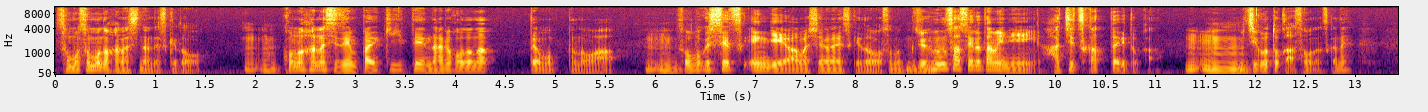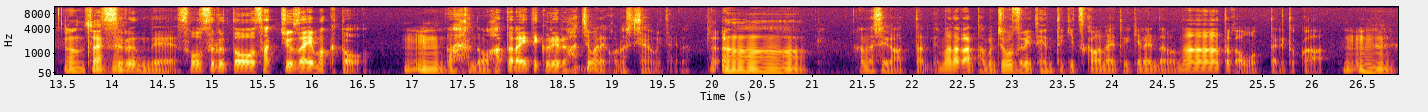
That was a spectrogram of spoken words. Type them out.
そもそもの話なんですけどうんうん。この話全般聞いてなるほどなって思ったのはうんうん。そう僕施設園芸はあんまり知らないですけどその受粉させるために蜂使ったりとかうんうん。いちごとかそうなんですかね、うんそうやね。するんでそうすると殺虫剤撒くとうん。うんあの働いてくれる蜂まで殺しちゃうみたいな。うん話があったんで。まあだから多分上手に点滴使わないといけないんだろうなとか思ったりとか、うんうん。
